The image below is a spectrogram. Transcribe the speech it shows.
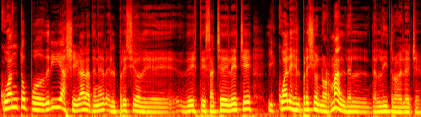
cuánto podría llegar a tener el precio de, de este sachet de leche? ¿Y cuál es el precio normal del, del litro de leche?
